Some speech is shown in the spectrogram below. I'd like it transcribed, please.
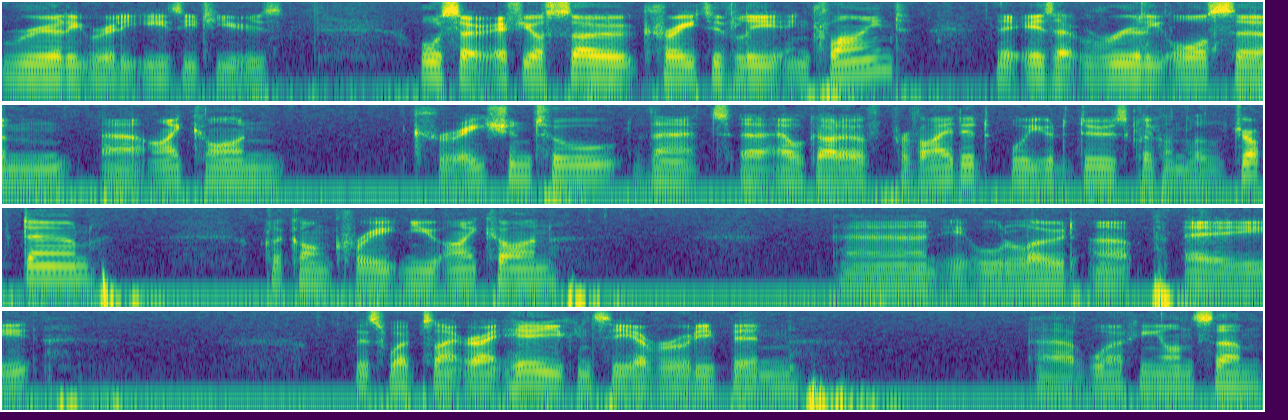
Really, really easy to use. Also, if you're so creatively inclined, there is a really awesome uh, icon creation tool that uh, Elgato have provided. All you got to do is click on the little drop down, click on create new icon, and it will load up a this website right here. You can see I've already been uh, working on some.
